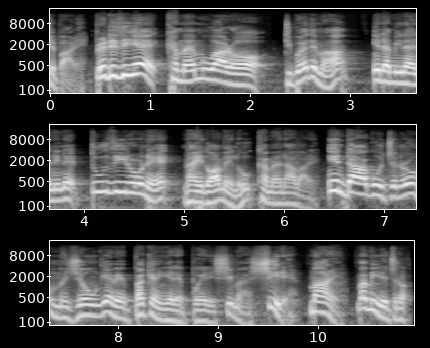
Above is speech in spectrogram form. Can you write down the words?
ဖြစ်ပါတယ် Predizzi ရဲ့ခန့်မှန်းမှုကတော့ဒီပွဲတင်မှာအ င်တာမီလန်အနေနဲ့2-0နဲ့နိုင်သွားမယ်လို့ခန့်မှန်းထားပါတယ်။အင်တာကိုကျွန်တော်တို့မယုံခဲ့ပဲဘက်ကန်ခဲ့တဲ့ပွဲတွေရှေ့မှာရှိတယ်။မှားတယ်။မှတ်မိတယ်ကျွန်တော်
